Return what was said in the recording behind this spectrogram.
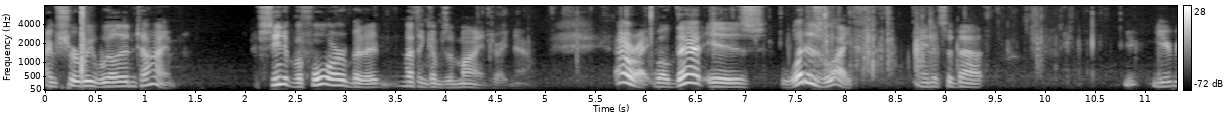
I'm sure we will in time. I've seen it before, but it, nothing comes to mind right now. All right, well, that is What is Life? And it's about you, you,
